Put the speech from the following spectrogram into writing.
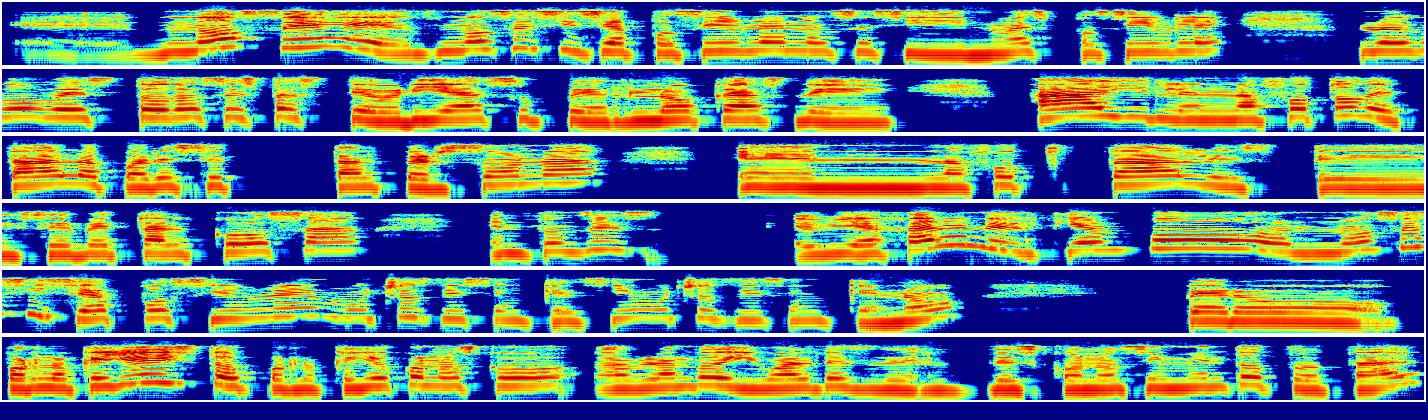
eh, no sé, no sé si sea posible, no sé si no es posible. Luego ves todas estas teorías súper locas de, ay, en la foto de tal aparece tal persona, en la foto tal, este, se ve tal cosa. Entonces, eh, viajar en el tiempo, no sé si sea posible, muchos dicen que sí, muchos dicen que no, pero por lo que yo he visto, por lo que yo conozco, hablando igual desde el desconocimiento total,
